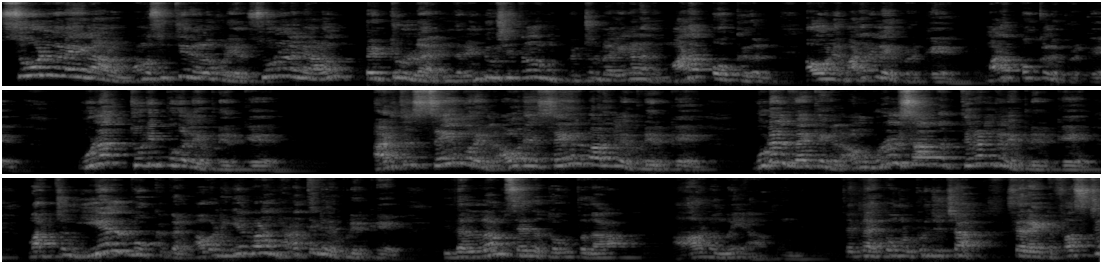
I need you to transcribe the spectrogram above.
சூழ்நிலையினாலும் நம்ம சுத்தி நிலக்கூடிய சூழ்நிலையினாலும் பெற்றுள்ள இந்த ரெண்டு விஷயத்திலும் நம்ம பெற்றுள்ள என்னென்னது மனப்போக்குகள். அவனுடைய மனநிலை எப்படி இருக்கு? மனப்போக்குகள் எப்படி இருக்கு? உள துடிப்புகள் எப்படி இருக்கு? அடுத்து செய்முறைகள். அவனுடைய செயல்பாடுகள் எப்படி இருக்கு? உடல் வேக்கைகள். அவன் உடல் சார்ந்த திறன்கள் எப்படி இருக்கு? மற்றும் இயல்போக்குகள். அவன் இயல்பான நடத்தைகள் எப்படி இருக்கு? இதெல்லாம் சேர்ந்த தொகுப்பு தான் ஆளுமை ஆகும். சரிங்களா? இப்போ உங்களுக்கு புரிஞ்சுச்சா? சரி ரைட் ஃபர்ஸ்ட்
